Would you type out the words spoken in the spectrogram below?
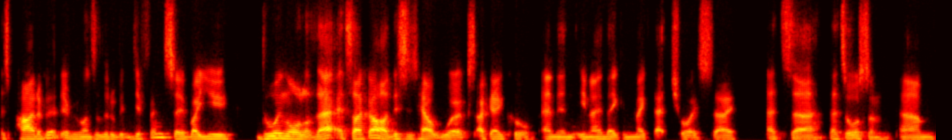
as part of it. Everyone's a little bit different. So by you doing all of that, it's like, oh, this is how it works. Okay, cool. And then you know they can make that choice. So that's uh, that's awesome. Um,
